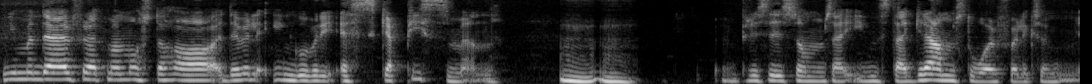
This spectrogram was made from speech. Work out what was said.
Jo, men därför att man måste ha, det väl, ingår väl i eskapismen. Mm, Precis som så Instagram står för liksom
